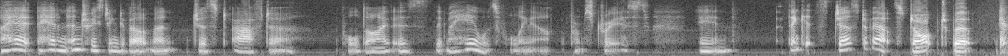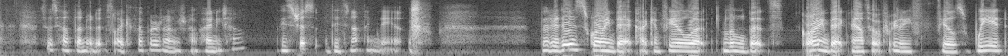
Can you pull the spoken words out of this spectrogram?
I had, had an interesting development just after Paul died, is that my hair was falling out from stress. And I think it's just about stopped, but this is how thin it is. Like if I put it in a ponytail, there's just there's nothing there. but it is growing back. I can feel it little bits growing back now, so it really feels weird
